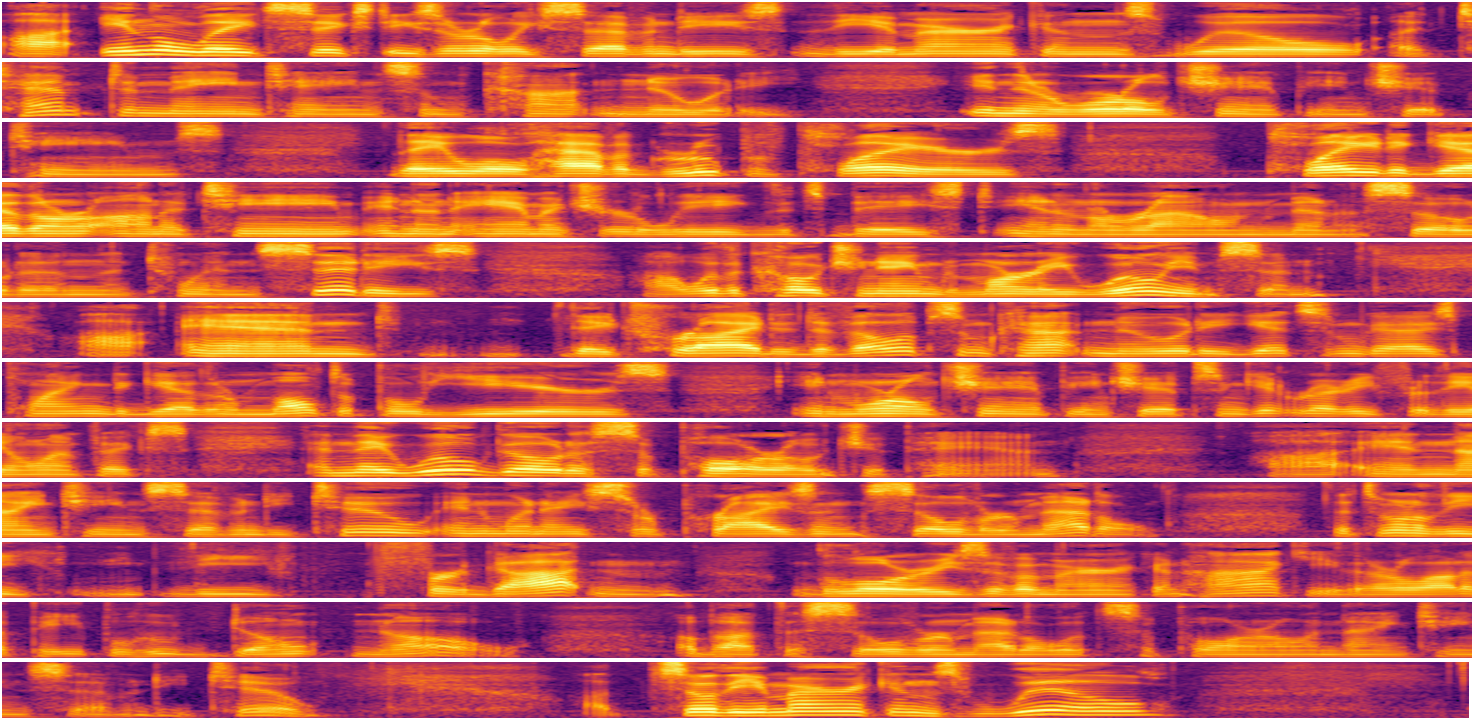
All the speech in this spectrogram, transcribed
Uh, in the late 60s, early 70s, the Americans will attempt to maintain some continuity in their world championship teams. They will have a group of players play together on a team in an amateur league that's based in and around Minnesota and the Twin Cities uh, with a coach named Murray Williamson. Uh, and they try to develop some continuity, get some guys playing together multiple years in world championships and get ready for the Olympics. And they will go to Sapporo, Japan uh, in 1972 and win a surprising silver medal. That's one of the, the forgotten glories of American hockey. There are a lot of people who don't know about the silver medal at Sapporo in 1972. Uh, so the Americans will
